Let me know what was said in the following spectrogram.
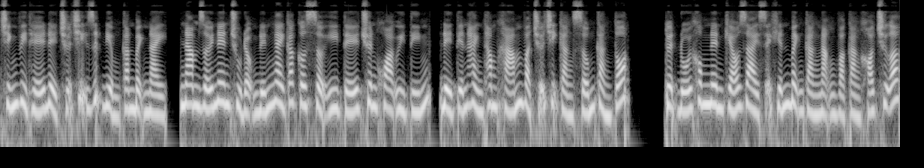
Chính vì thế để chữa trị dứt điểm căn bệnh này, nam giới nên chủ động đến ngay các cơ sở y tế chuyên khoa uy tín để tiến hành thăm khám và chữa trị càng sớm càng tốt. Tuyệt đối không nên kéo dài sẽ khiến bệnh càng nặng và càng khó chữa.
